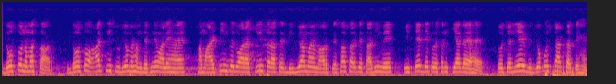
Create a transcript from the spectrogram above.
दोस्तों, नमस्कार। दोस्तों, आज की इस वीडियो में हम देखने वाले हैं हमारी टीम के द्वारा किस तरह से दिव्या मैम और केशव सर के शादी में स्टेज डेकोरेशन किया गया है। तो चलिए वीडियो को स्टार्ट करते हैं।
